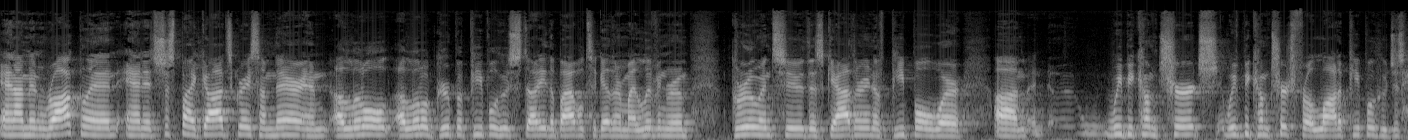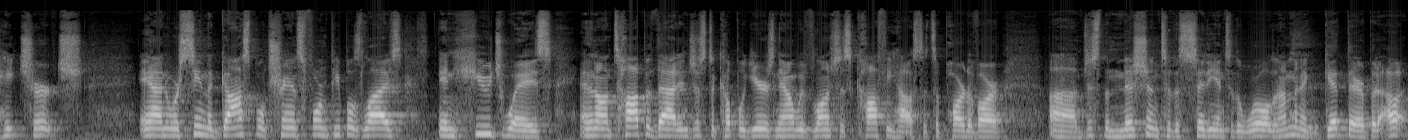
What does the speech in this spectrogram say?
and I'm in Rocklin, and it's just by God's grace I'm there. And a little, a little group of people who study the Bible together in my living room grew into this gathering of people where um, we become church. We've become church for a lot of people who just hate church and we're seeing the gospel transform people's lives in huge ways. And then on top of that, in just a couple years now, we've launched this coffee house that's a part of our uh, just the mission to the city and to the world. And I'm going to get there, but I,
